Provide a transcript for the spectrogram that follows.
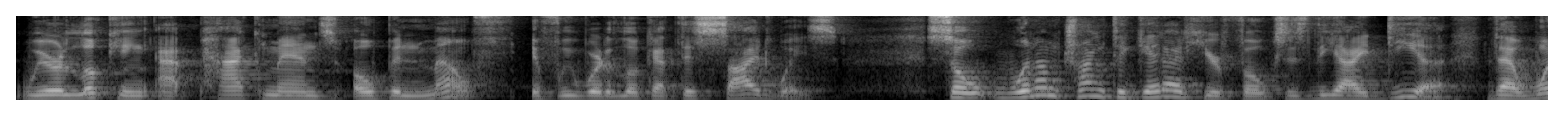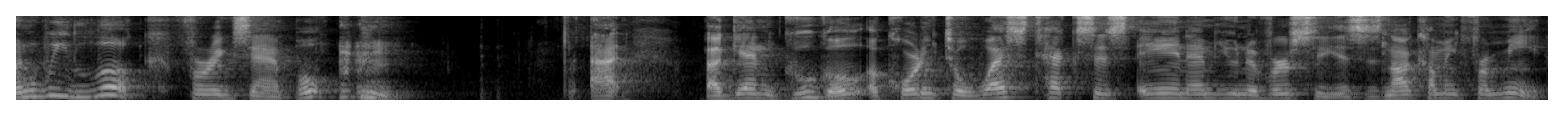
we're looking at Pac-Man's open mouth if we were to look at this sideways. So what I'm trying to get at here, folks, is the idea that when we look, for example, at again Google, according to West Texas A&M University, this is not coming from me,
